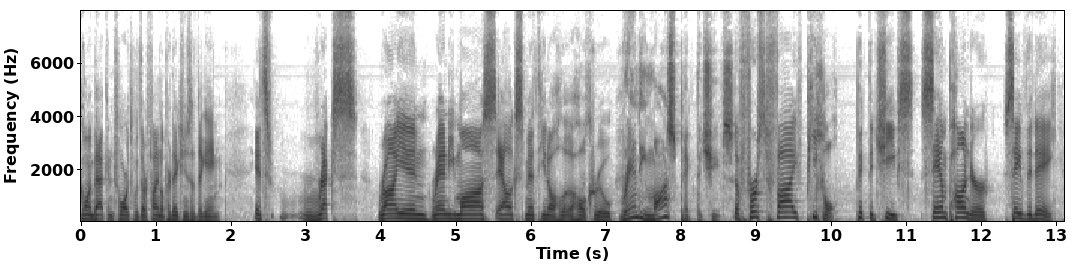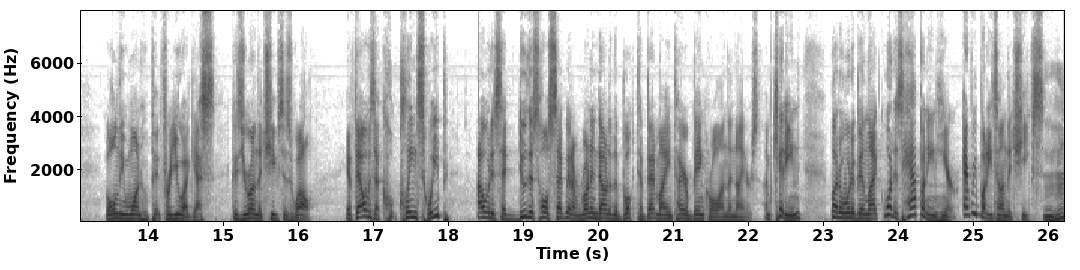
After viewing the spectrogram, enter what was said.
going back and forth with their final predictions of the game. It's Rex Ryan, Randy Moss, Alex Smith, you know, the whole crew. Randy Moss picked the Chiefs. The first five people picked the Chiefs. Sam Ponder saved the day. Only one who picked for you, I guess, because you're on the Chiefs as well. If that was a clean sweep, I would have said, do this whole segment. I'm running down to the book to bet my entire bankroll on the Niners. I'm kidding, but it would have been like, what is happening here? Everybody's on the Chiefs. Mm-hmm.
